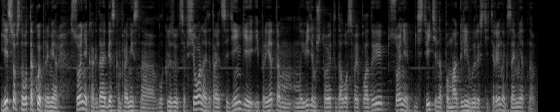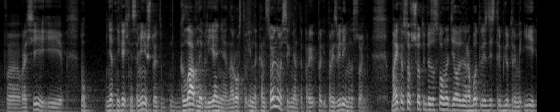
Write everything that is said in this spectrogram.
есть, собственно, вот такой пример Sony, когда бескомпромиссно локализуется все, на это тратятся деньги, и при этом мы видим, что это дало свои плоды. Sony действительно помогли вырастить рынок заметно в, в России, и ну, нет никаких сомнений, что это главное влияние на рост именно консольного сегмента произвели именно Sony. Microsoft что-то, безусловно, делали, работали с дистрибьюторами и,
